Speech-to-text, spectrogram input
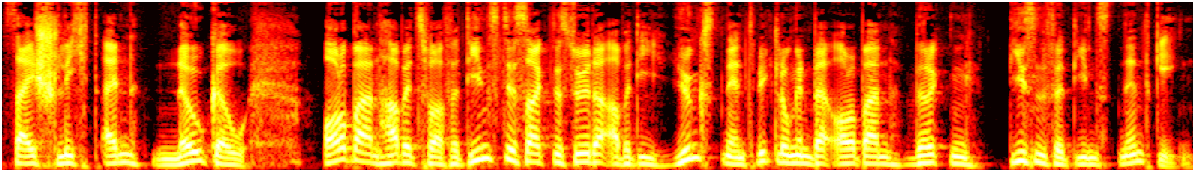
sei schlicht ein No-Go. Orban habe zwar Verdienste, sagte Söder, aber die jüngsten Entwicklungen bei Orban wirken diesen Verdiensten entgegen.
